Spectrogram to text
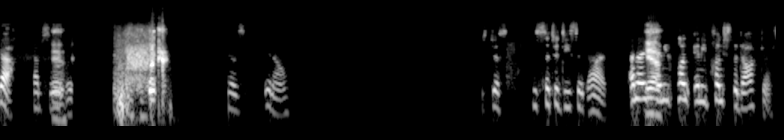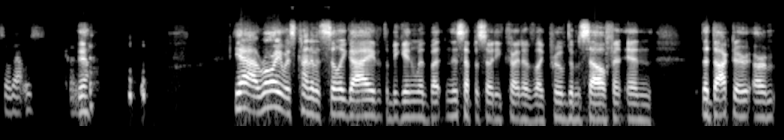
Yeah, absolutely. Because, you know, he's just, he's such a decent guy. And, I, Yeah. and, he, pun- and he punched the doctor, so that was kind of. Yeah. Yeah, Rory was kind of a silly guy to begin with, but in this episode, he kind of like proved himself. And, and the doctor or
